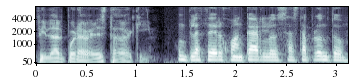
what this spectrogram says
Pilar por haber estado aquí. Un placer Juan Carlos, hasta pronto.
